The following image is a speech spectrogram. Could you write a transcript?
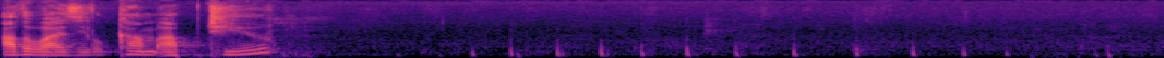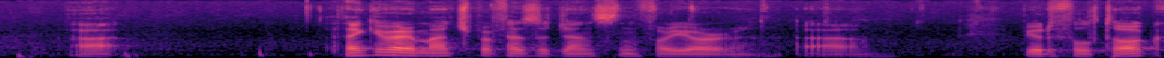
Otherwise, he'll come up to you. Thank you very much, Professor Jansen, for your uh, beautiful talk.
